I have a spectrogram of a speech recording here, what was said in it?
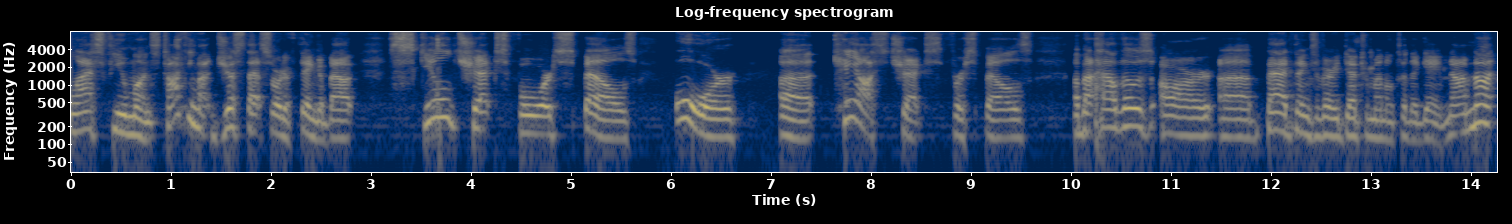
last few months talking about just that sort of thing about skill checks for spells or uh, chaos checks for spells about how those are uh, bad things and very detrimental to the game. Now, I'm not,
